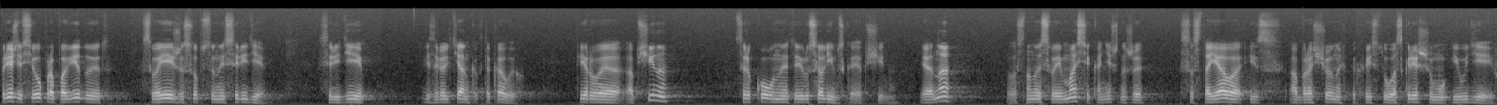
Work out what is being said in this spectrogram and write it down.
прежде всего проповедуют в своей же собственной среде, среди израильтян как таковых. Первая община церковная – это Иерусалимская община. И она в основной своей массе, конечно же, состояла из обращенных к Христу воскресшему иудеев,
